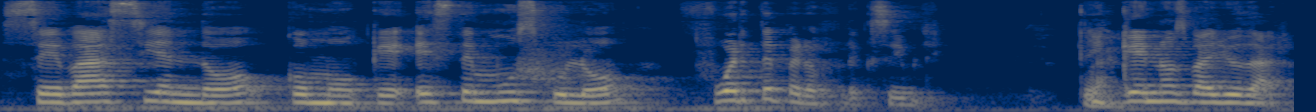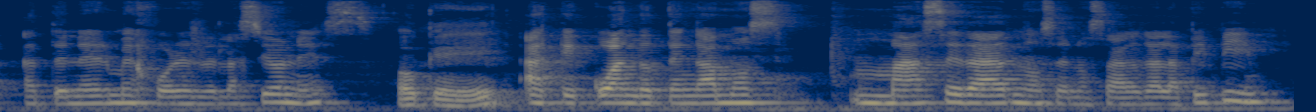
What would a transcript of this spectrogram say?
se va haciendo como que este músculo fuerte pero flexible. Claro. ¿Y qué nos va a ayudar? A tener mejores relaciones, Ok. a que cuando tengamos más edad no se nos salga la pipí.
